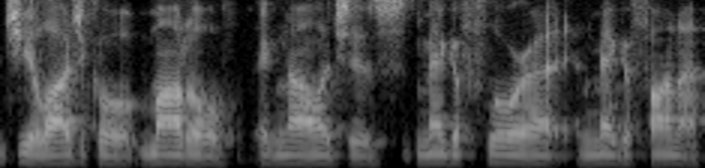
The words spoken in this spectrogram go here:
geological model acknowledges megaflora and megafauna.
